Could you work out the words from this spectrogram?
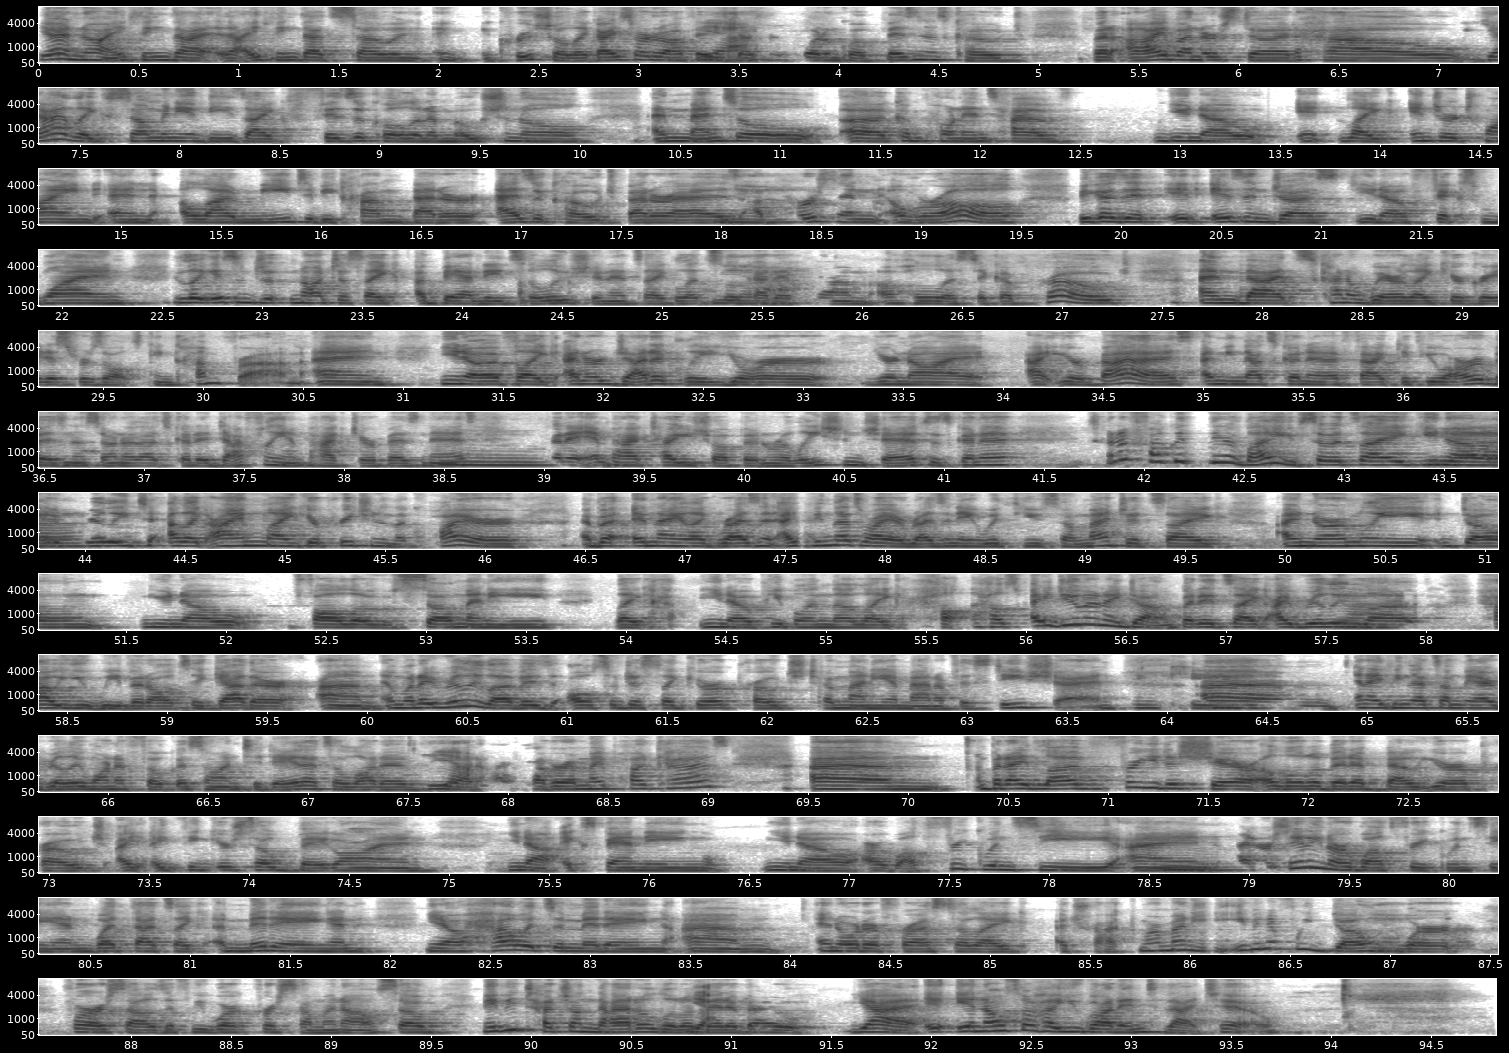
Yeah, no, I think that I think that's so in, in, crucial. Like I started off as yeah. just a quote unquote business coach, but I've understood how yeah, like so many of these like physical and emotional and mental uh, components have you know it, like intertwined and allowed me to become better as a coach better as yeah. a person overall because it it isn't just you know fix one like it's just not just like a band-aid solution it's like let's look yeah. at it from a holistic approach and that's kind of where like your greatest results can come from and you know if like energetically you're you're not at your best, I mean, that's going to affect if you are a business owner, that's going to definitely impact your business. Mm. It's going to impact how you show up in relationships. It's going to, it's going to fuck with your life. So it's like, you yeah. know, it really, t- like, I'm like, you're preaching in the choir, but, and I like resonate. I think that's why I resonate with you so much. It's like, I normally don't, you know, follow so many like you know people in the like health i do and i don't but it's like i really yeah. love how you weave it all together. Um, and what i really love is also just like your approach to money and manifestation. Thank you. Um, and i think that's something i really want to focus on today. That's a lot of yeah. what i cover in my podcast. Um, but i'd love for you to share a little bit about your approach. I, I think you're so big on you know expanding you know our wealth frequency and mm. understanding our wealth frequency and what that's like emitting and you know how it's emitting um, in order for us to like attract more money even if we don't yeah. work for ourselves if we work for someone else so maybe touch on that a little yeah. bit about yeah and also how you got into that too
